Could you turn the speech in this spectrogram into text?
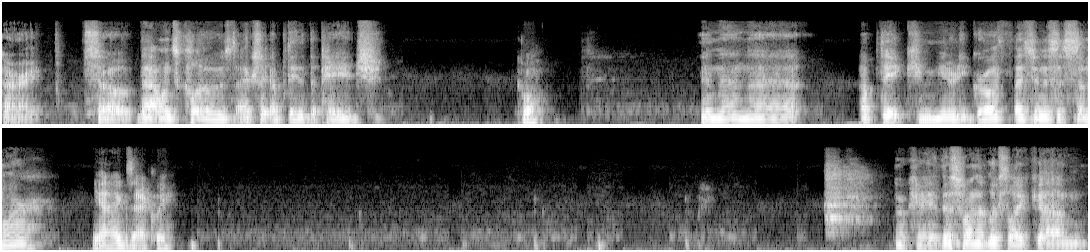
All right. So that one's closed. I actually updated the page. Cool. And then the update community growth. I assume this is similar. Yeah. Exactly. Okay. This one, it looks like, um,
